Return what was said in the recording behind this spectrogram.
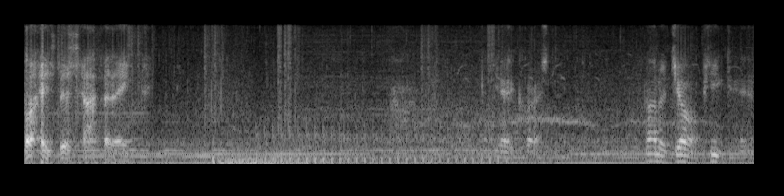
Why is this happening? Yeah, it crashed. Found a jar of puke here.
